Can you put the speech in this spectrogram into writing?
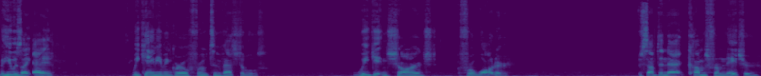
But he was like, "Hey, we can't even grow fruits and vegetables. We getting charged for water. Something that comes from nature.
